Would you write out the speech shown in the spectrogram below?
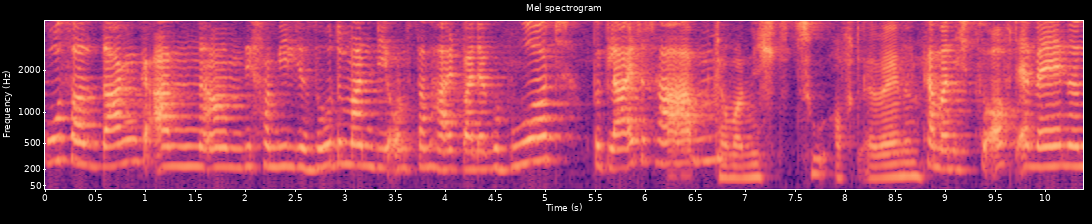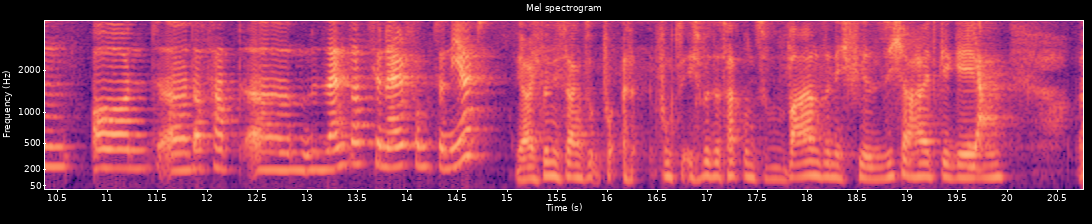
großer Dank an ähm, die Familie Sodemann, die uns dann halt bei der Geburt begleitet haben. Kann man nicht zu oft erwähnen. Kann man nicht zu oft erwähnen. Und äh, das hat ähm, sensationell funktioniert. Ja, ich will nicht sagen, so, also, ich würde, das hat uns wahnsinnig viel Sicherheit gegeben, äh,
